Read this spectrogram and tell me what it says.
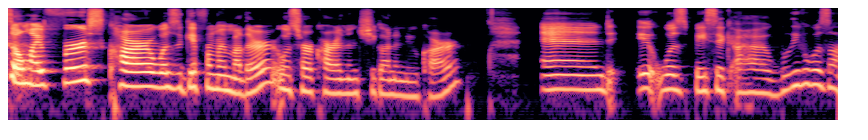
so my first car was a gift from my mother. It was her car, and then she got a new car, and it was basic. Uh, I believe it was a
